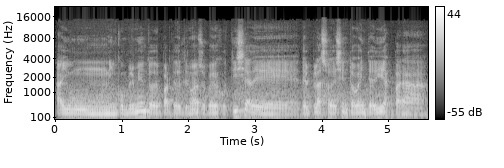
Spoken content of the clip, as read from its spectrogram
Hay un incumplimiento de parte del Tribunal Superior de Justicia del plazo de 120 días para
